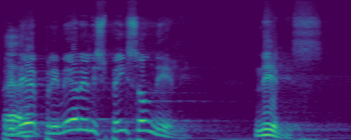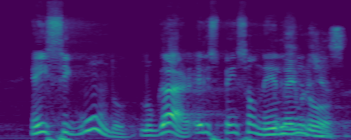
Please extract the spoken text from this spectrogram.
primeiro, é. primeiro eles pensam nele, neles. Em segundo lugar, eles pensam neles de novo. Disso.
